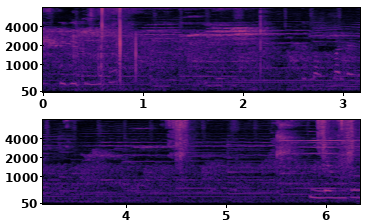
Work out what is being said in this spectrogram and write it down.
নিচ থেকে তুলে লম্বা লাগে। লম্বু।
